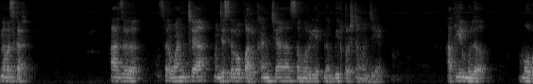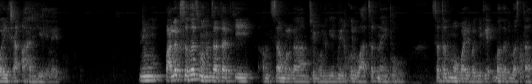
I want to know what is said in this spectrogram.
नमस्कार. आज सर्वांच्या म्हणजे सर्व पालकांच्या समोरील एक गंभीर प्रश्न म्हणजे आपली मुलं मोबाईलच्या आहारी गेलेले आहेत. आणि पालक सहज म्हणून जातात की आमचा मुलगा आमची मुलगी बिलकुल वाचत नाही तो. सतत मोबाईल बघितले बघत बसतात.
